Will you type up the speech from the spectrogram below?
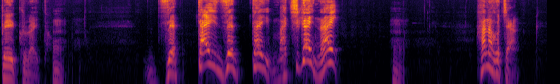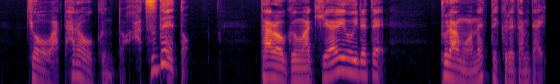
ベイクライト、うん、絶対絶対間違いない、うん、花子ちゃん。今日は太郎くんと初デート。太郎くんは気合を入れてプランを練ってくれたみたい。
